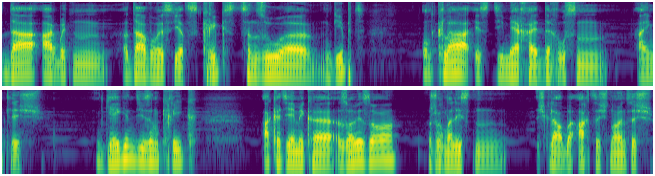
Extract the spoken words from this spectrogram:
da arbeiten, da wo es jetzt Kriegszensur gibt. Und klar ist die Mehrheit der Russen eigentlich gegen diesen Krieg. Akademiker sowieso, Journalisten, ich glaube 80, 90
